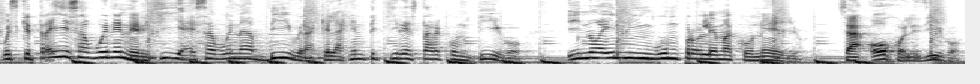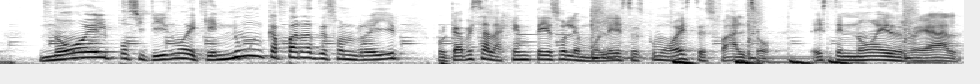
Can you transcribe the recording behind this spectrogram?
pues que trae esa buena energía, esa buena vibra, que la gente quiere estar contigo y no hay ningún problema con ello. O sea, ojo, les digo, no el positivismo de que nunca paras de sonreír, porque a veces a la gente eso le molesta, es como este es falso, este no es real,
